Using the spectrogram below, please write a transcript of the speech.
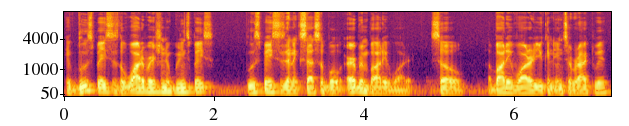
If blue space is the water version of green space, blue space is an accessible urban body of water. So a body of water you can interact with,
